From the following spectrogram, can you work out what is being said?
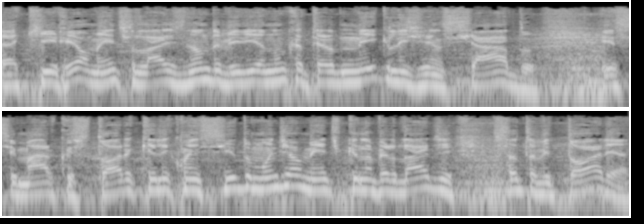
é que realmente Lages não deveria nunca ter negligenciado esse marco histórico que ele é conhecido mundialmente, porque na verdade Santa Vitória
